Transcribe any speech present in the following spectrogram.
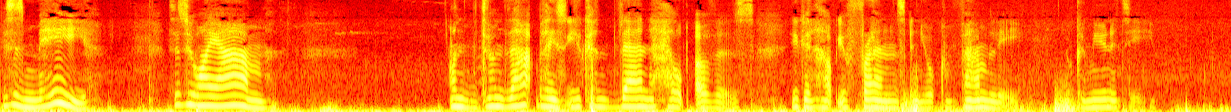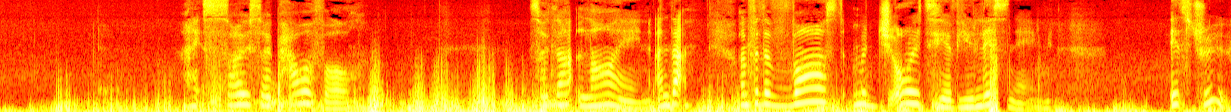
this is me. This is who i am. And from that place you can then help others. You can help your friends and your family your community and it's so, so powerful. So that line, and that, and for the vast majority of you listening, it's true.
